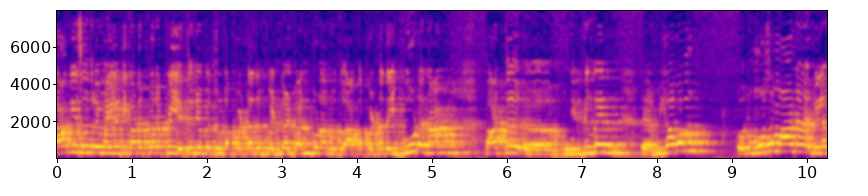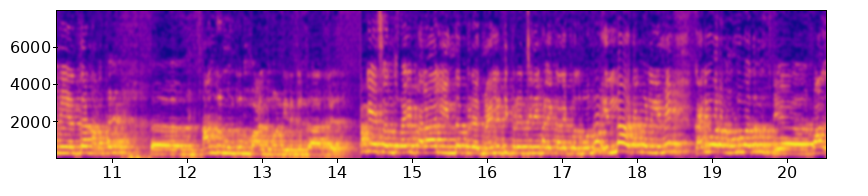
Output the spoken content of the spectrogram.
காங்கேசந்துரை மயிலட்டி கடற்பரப்பில் எத்தனையோ பேர் சுடப்பட்டதும் பெண்கள் வன்புணர்வுக்கு ஆக்கப்பட்டதையும் கூட நான் பார்த்து இருக்கின்றேன். மிகவும் ஒரு மோசமான நிலைமையில்தான் அவர்கள் அன்றும் இன்றும் வாழ்ந்து கொண்டிருக்கின்றார்கள். காங்கேசந்துறை பலாலி இந்த பிர மயிலட்டி பிரச்சனைகளை கதைப்பது போன்ற எல்லா இடங்களிலுமே கரையோரம் முழுவதும் அஹ், பா-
